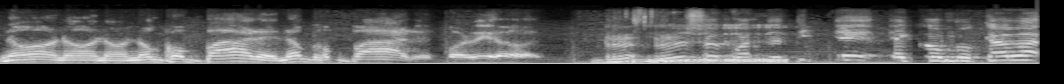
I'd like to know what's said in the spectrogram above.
No, no, no, no compare, no compare, por Dios. Ruso, cuando te, te, convocaba,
